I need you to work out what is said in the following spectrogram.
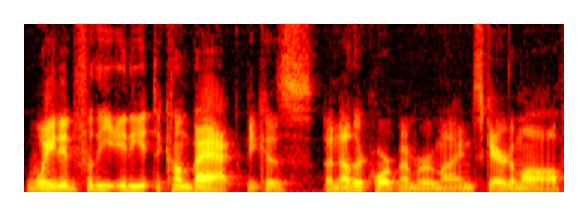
waited for the idiot to come back because another corp member of mine scared him off.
